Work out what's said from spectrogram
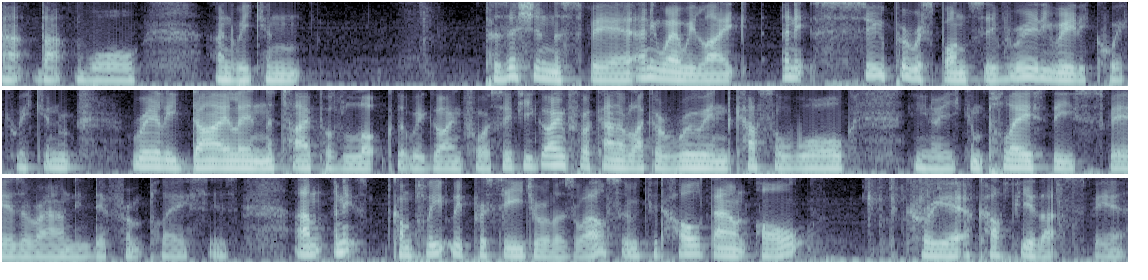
at that wall and we can position the sphere anywhere we like and it's super responsive, really, really quick. We can really dial in the type of look that we're going for. So if you're going for a kind of like a ruined castle wall, you know, you can place these spheres around in different places. Um, and it's completely procedural as well. So we could hold down Alt to create a copy of that sphere,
